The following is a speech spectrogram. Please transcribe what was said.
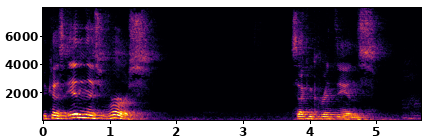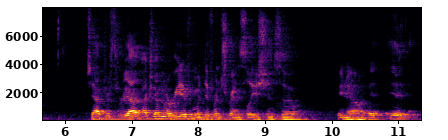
Because in this verse, Second Corinthians chapter 3. I, actually, I'm going to read it from a different translation, so, you know, it, it,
